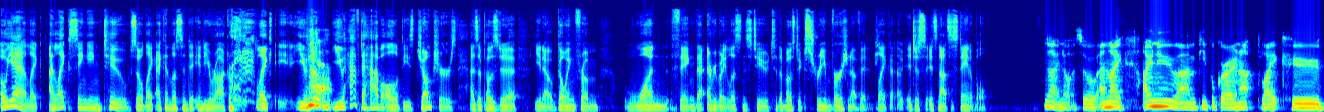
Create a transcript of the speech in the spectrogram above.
oh yeah like i like singing too. So like i can listen to indie rock or like you have yeah. you have to have all of these junctures as opposed to you know going from one thing that everybody listens to to the most extreme version of it. Like uh, it just it's not sustainable. No not at all. And like i knew um people growing up like who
